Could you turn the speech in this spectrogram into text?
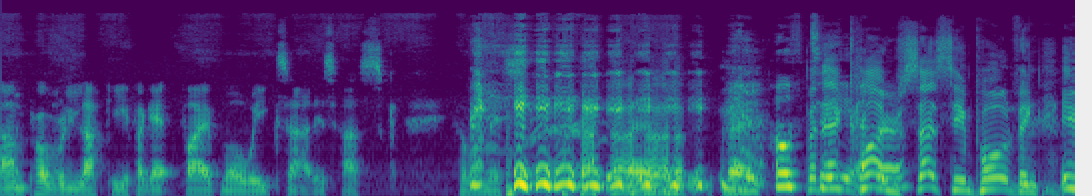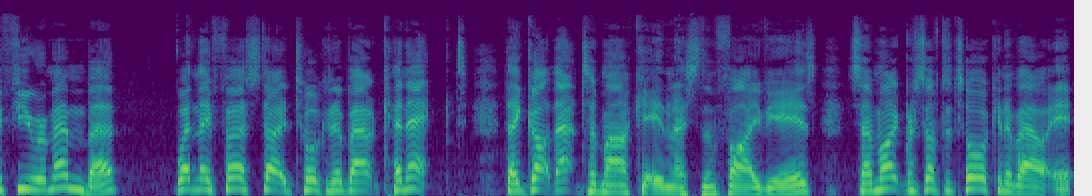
I'm probably lucky if I get five more weeks out of this husk. If I'm honest. but But they're you. close. That's the important thing. If you remember, when they first started talking about Kinect, they got that to market in less than five years. So Microsoft are talking about it.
